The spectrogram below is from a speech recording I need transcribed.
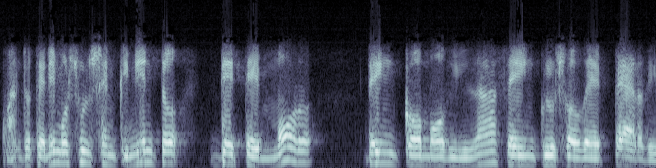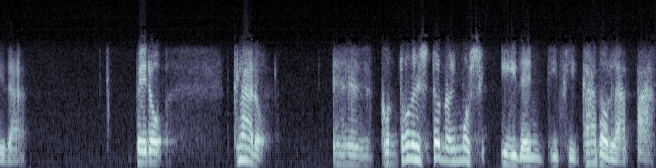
cuando tenemos un sentimiento de temor, de incomodidad e incluso de pérdida. Pero, claro, eh, con todo esto no hemos identificado la paz.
